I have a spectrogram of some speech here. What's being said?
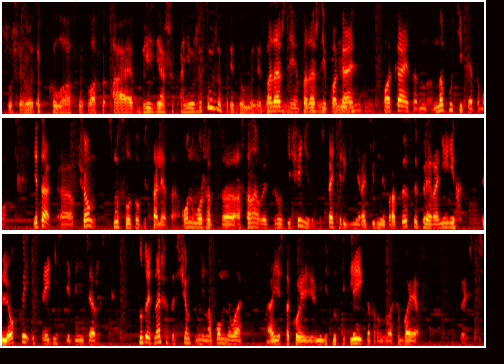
Слушай, ну это классно, классно. А близняшек они уже тоже придумали? Подожди, да? подожди, пока, пока это на пути к этому. Итак, э, в чем смысл этого пистолета? Он может э, останавливать кровотечение и запускать регенеративные процессы при ранениях легкой и средней степени тяжести. Ну, то есть, знаешь, это с чем-то мне напомнило, э, есть такой медицинский клей, который называется БФ. То есть...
